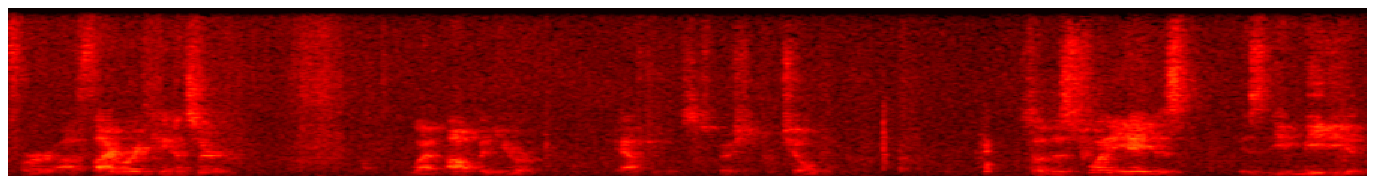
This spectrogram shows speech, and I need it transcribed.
for uh, thyroid cancer went up in Europe after this, especially for children. So this 28 is, is the immediate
